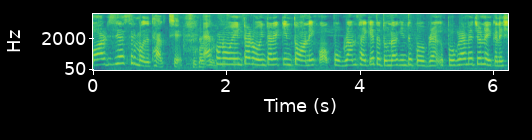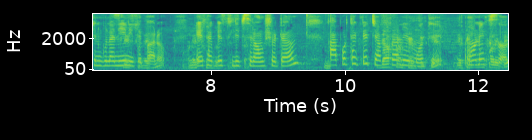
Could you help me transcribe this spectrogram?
গর্জিয়াস এর মধ্যে থাকছে। এখন। উইন্টার উইন্টারে কিন্তু অনেক প্রোগ্রাম থাকে তো তোমরা কিন্তু প্রোগ্রামের জন্য এই কালেকশনগুলো নিয়ে নিতে পারো। এ থাকবে। স্লিপসের অংশটা। কাপড় থাকবে জাফরানের মধ্যে। অনেক সফট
